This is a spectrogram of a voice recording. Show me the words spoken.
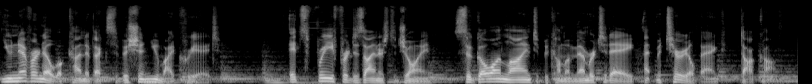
you never know what kind of exhibition you might create. It's free for designers to join, so go online to become a member today at materialbank.com.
